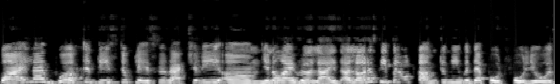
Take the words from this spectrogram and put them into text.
While I worked at these two places, actually, um, you know, I realized a lot of people would come to me with their portfolios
